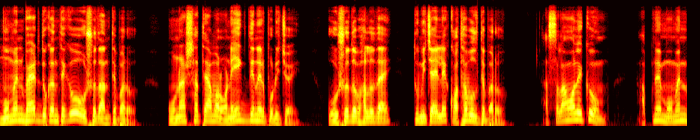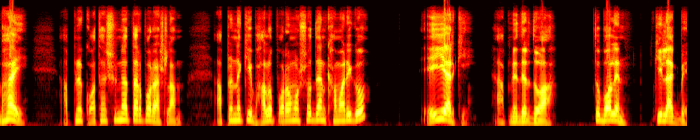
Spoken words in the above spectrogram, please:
মোমেন ভাইয়ের দোকান থেকেও ঔষধ আনতে পারো। ওনার সাথে আমার অনেক দিনের পরিচয়। ঔষধও ভালো দেয়। তুমি চাইলে কথা বলতে পারো। আসসালামু আলাইকুম। আপনি মোমেন ভাই? আপনার কথা শুনে তারপর আসলাম। আপনার নাকি ভালো পরামর্শ দেন খামারি গো? এই আর কি, আপনাদের দোয়া। তো বলেন, কি লাগবে?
